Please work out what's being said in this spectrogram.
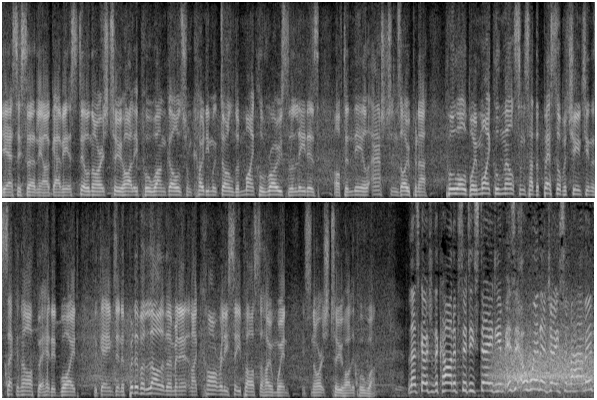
Yes, they certainly are, Gabby. It's still Norwich 2, Hartlepool 1 goals from Cody McDonald and Michael Rose to the leaders after Neil Ashton's opener. Pool old boy Michael Nelson's had the best opportunity in the second half but headed wide. The game's in a bit of a lull at the minute and I can't really see past the home win. It's Norwich 2, Hartlepool 1. Let's go to the Cardiff City Stadium. Is it a winner, Jason Mohammed?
